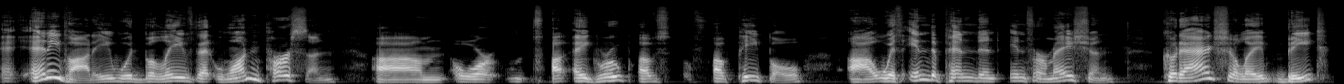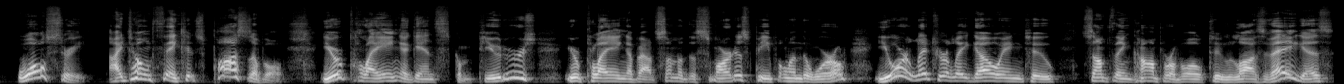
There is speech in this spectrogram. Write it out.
anybody would believe that one person um, or a, a group of of people uh, with independent information could actually beat Wall Street. I don't think it's possible. You're playing against computers. You're playing about some of the smartest people in the world. You're literally going to something comparable to Las Vegas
